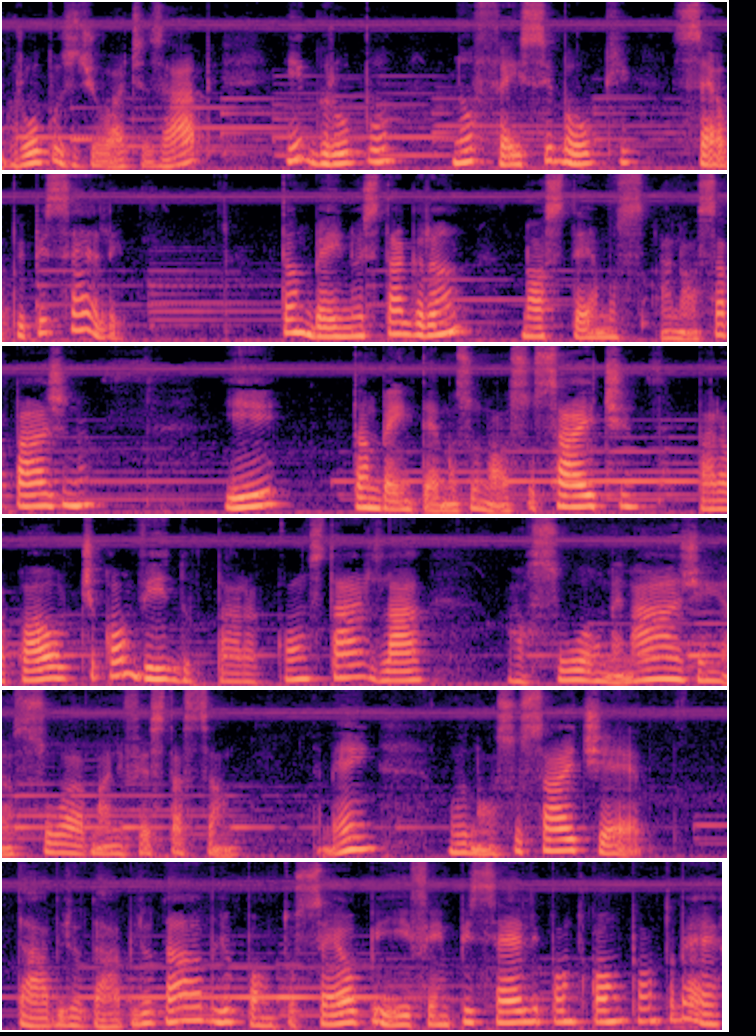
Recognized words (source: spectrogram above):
grupos de WhatsApp e grupo no Facebook Celpe Pipicelli. Também no Instagram nós temos a nossa página e também temos o nosso site, para o qual te convido para constar lá a sua homenagem, a sua manifestação. Também tá o nosso site é www.celp-picele.com.br.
